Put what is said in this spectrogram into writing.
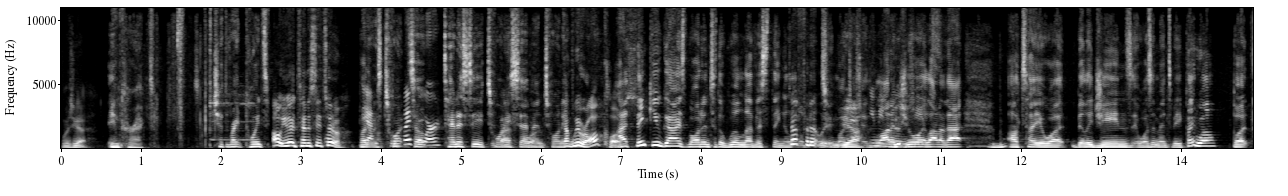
What you got? incorrect. But you had the right points. Oh, you had Tennessee too. But Yeah, it was by twenty. So four. Tennessee four. 27, 20. God, we were all close. I think you guys bought into the Will Levis thing a little bit too much. Yeah. A lot mean of Billy joy, a lot of that. I'll tell you what, Billy Jeans, it wasn't meant to be. He played well, but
